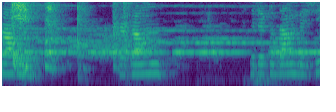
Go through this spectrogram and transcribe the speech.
গাউন এটা গাউন এটা একটু দাম বেশি।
